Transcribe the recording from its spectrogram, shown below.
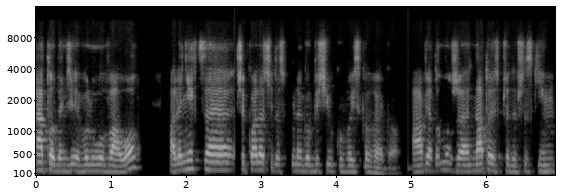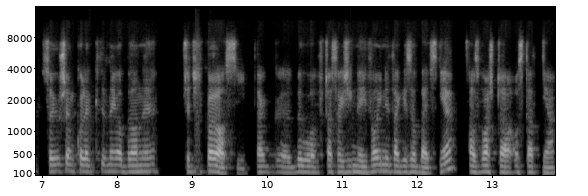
NATO będzie ewoluowało, ale nie chce przykładać się do wspólnego wysiłku wojskowego. A wiadomo, że NATO jest przede wszystkim sojuszem kolektywnej obrony przeciwko Rosji. Tak e, było w czasach zimnej wojny, tak jest obecnie, a zwłaszcza ostatnia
